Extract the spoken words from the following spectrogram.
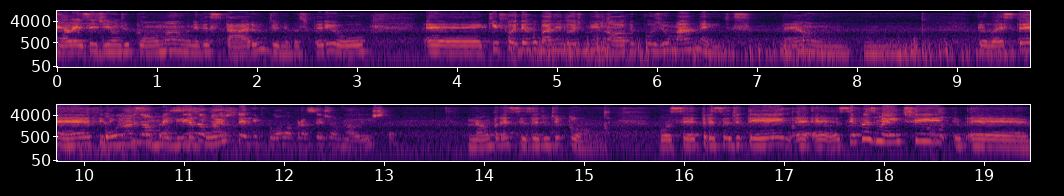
Ela exigia um diploma universitário de nível superior, é, que foi derrubado em 2009 por Gilmar Mendes, né? Um, um pelo STF. Hoje uma não precisa por... mais ter diploma para ser jornalista? Não precisa de diploma. Você precisa de ter é, é, simplesmente é,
